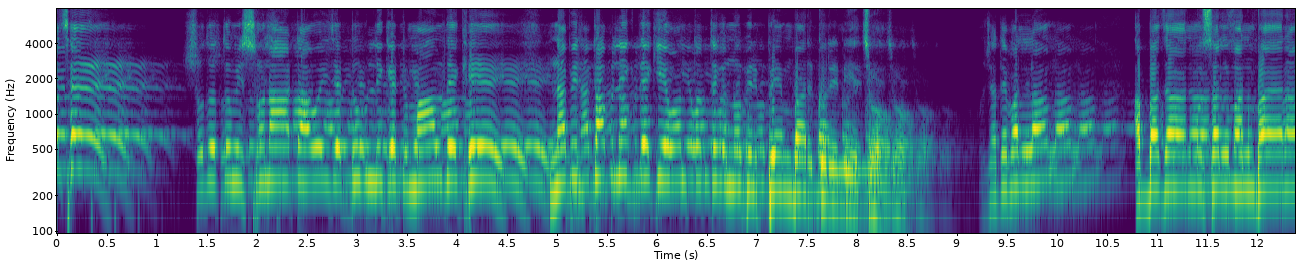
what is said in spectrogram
আছে শুধু তুমি সোনাটা ওই যে ডুপ্লিকেট মাল দেখে, নবীর তাবলিক দেখে অন্তর থেকে নবীর প্রেম বার করে নিয়েছো। বুঝাতে পারলাম? আব্বাজান, মুসলমান ভাইরা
